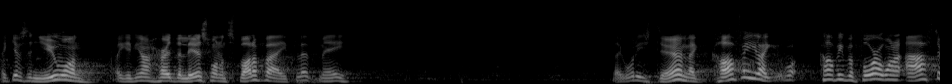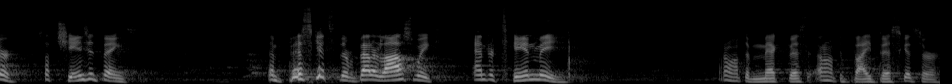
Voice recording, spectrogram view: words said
Like, give us a new one. Like, if you've not heard the latest one on Spotify, flip me. Like, what he's doing? Like, coffee? Like, what, coffee before, I want it after. Stop changing things. And biscuits, they were better last week. Entertain me. I don't have to make biscuits. I don't have to buy biscuits or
